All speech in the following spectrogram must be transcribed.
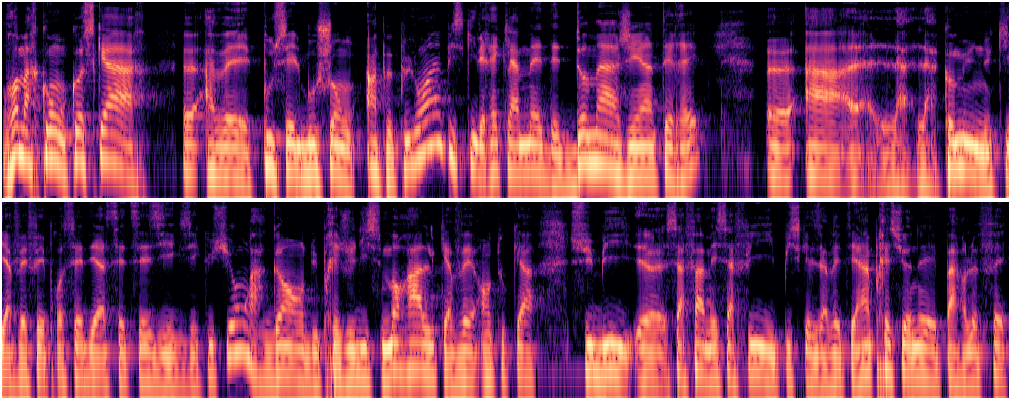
Remarquons qu'Oscar euh, avait poussé le bouchon un peu plus loin puisqu'il réclamait des dommages et intérêts euh, à la, commune qui avait fait procéder à cette saisie-exécution, arguant du préjudice moral qu'avaient en tout cas subi euh, sa femme et sa fille, puisqu'elles avaient été impressionnées par le fait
